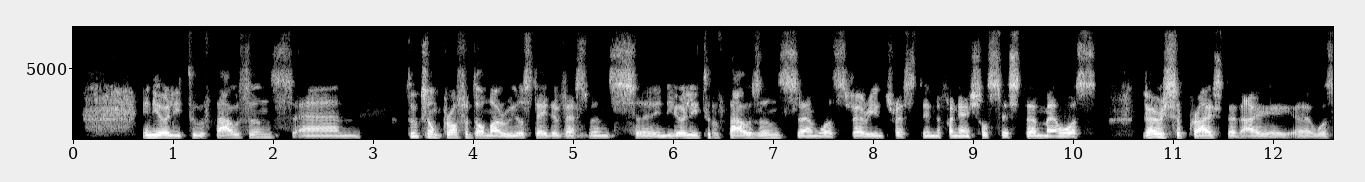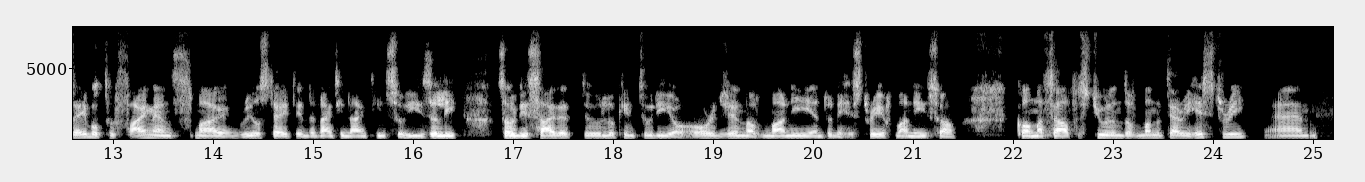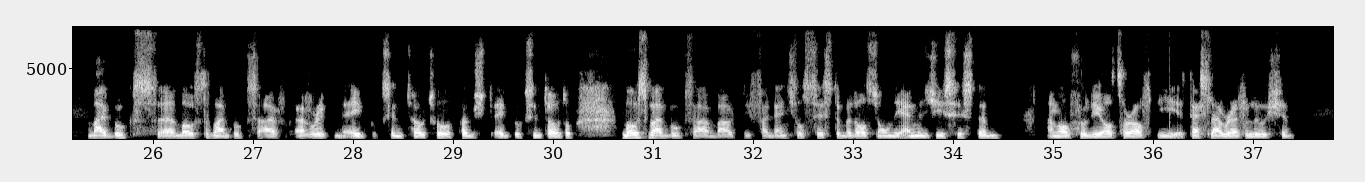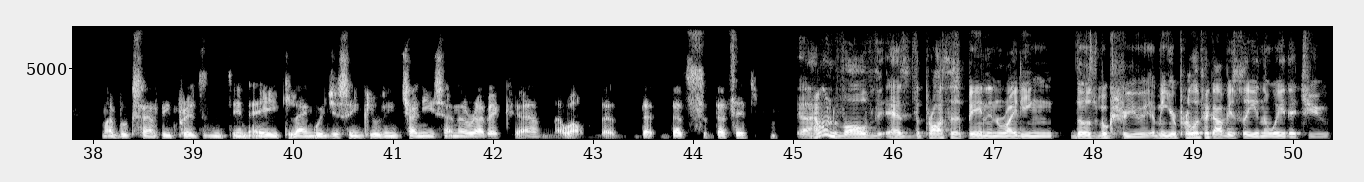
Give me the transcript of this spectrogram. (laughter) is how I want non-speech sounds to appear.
in the early 2000s and took some profit on my real estate investments uh, in the early 2000s and was very interested in the financial system and was very surprised that I uh, was able to finance my real estate in the 1990s so easily. So decided to look into the origin of money and to the history of money. So call myself a student of monetary history and my books, uh, most of my books, I've, I've written eight books in total, published eight books in total. Most of my books are about the financial system, but also on the energy system. I'm also the author of the Tesla Revolution. My books have been printed in eight languages, including Chinese and Arabic. And uh, well, that, that, that's that's it. How involved has the process been in writing those books for you? I mean, you're prolific, obviously, in the way that you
